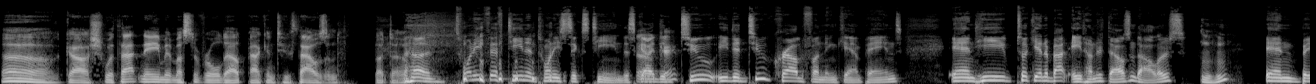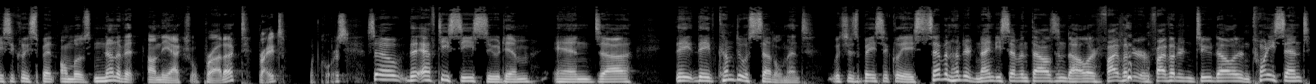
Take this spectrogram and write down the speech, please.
Oh gosh, with that name, it must have rolled out back in 2000. But uh, Uh, 2015 and 2016. This guy Okay. did two. He did two crowdfunding campaigns, and he took in about eight hundred thousand dollars, mhm, and basically spent almost none of it on the actual product. right, of course. So the FTC sued him, and uh, they they've come to a settlement, which is basically a seven hundred ninety seven thousand dollar, five hundred or five hundred and two dollar and twenty cent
